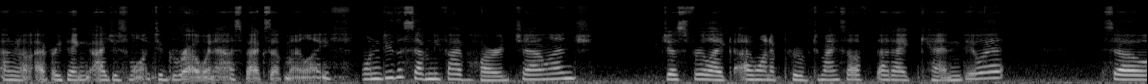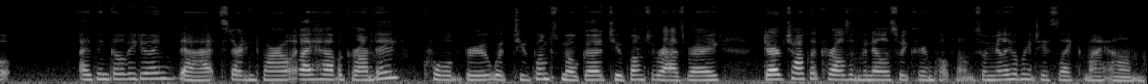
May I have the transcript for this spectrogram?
I don't know, everything. I just want to grow in aspects of my life. I want to do the 75 hard challenge just for like, I want to prove to myself that I can do it. So I think I'll be doing that starting tomorrow. I have a grande cold brew with two pumps mocha, two pumps raspberry, dark chocolate curls, and vanilla sweet cream cold foam. So I'm really hoping it tastes like my um,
